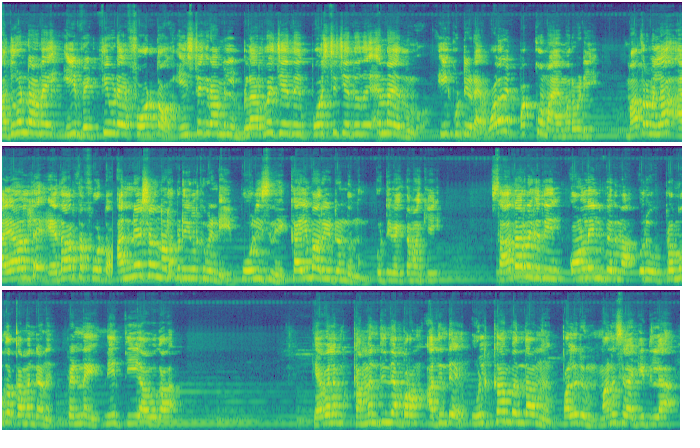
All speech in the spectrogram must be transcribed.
അതുകൊണ്ടാണ് ഈ വ്യക്തിയുടെ ഫോട്ടോ ഇൻസ്റ്റഗ്രാമിൽ ബ്ലർ ചെയ്ത് പോസ്റ്റ് ചെയ്തത് എന്നായിരുന്നു ഈ കുട്ടിയുടെ വളരെ പക്വമായ മറുപടി. മാത്രമല്ല അയാളുടെ യഥാർത്ഥ ഫോട്ടോ അന്വേഷണ നടപടികൾക്ക് വേണ്ടി പോലീസിന് കൈമാറിയിട്ടുണ്ടെന്നും കുട്ടി വ്യക്തമാക്കി. സാധാരണഗതിയിൽ ഓൺലൈനിൽ വരുന്ന ഒരു പ്രമുഖ കമന്റാണ് പെണ്ണ് നീ തീയാവുക. കേവലം കമന്റിന്റെ അപ്പുറം അതിന്റെ ഉൾക്കാമ്പ് എന്താണെന്ന് പലരും മനസ്സിലാക്കിയിട്ടില്ല.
